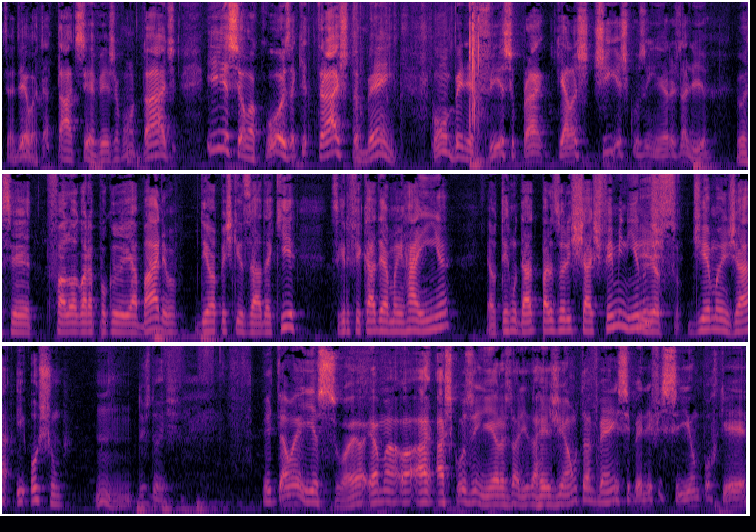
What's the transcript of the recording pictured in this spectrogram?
Entendeu? Até tarde, cerveja à vontade. E isso é uma coisa que traz também um benefício para aquelas tias cozinheiras dali. Você falou agora há pouco do Iabá, eu dei uma pesquisada aqui. O significado é a mãe rainha, é o termo dado para os orixás femininos Isso. de Iemanjá e Oxum. Dos dois. Então é isso. É, é uma, a- as cozinheiras dali da região também se beneficiam, porque,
